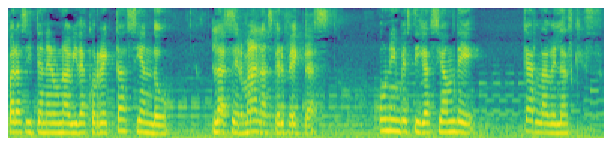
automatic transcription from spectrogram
para así tener una vida correcta siendo las hermanas perfectas. Una investigación de Carla Velázquez.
